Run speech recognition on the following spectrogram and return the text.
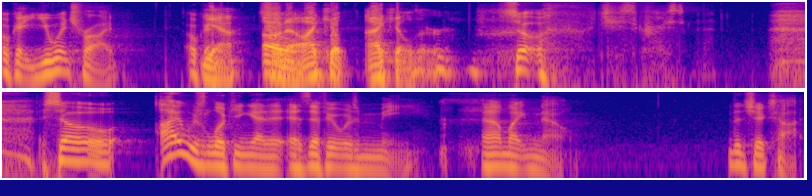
Okay, you went tribe. Okay. Yeah. So, oh no, I killed. I killed her. So, Jesus Christ. So I was looking at it as if it was me, and I'm like, no, the chick's hot.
